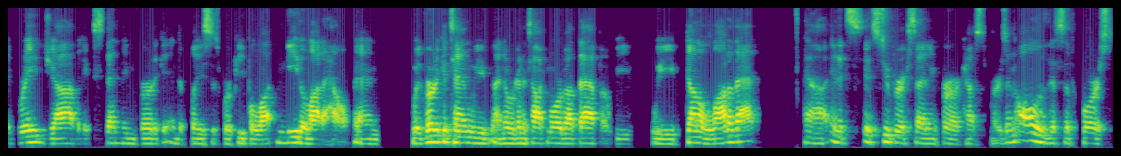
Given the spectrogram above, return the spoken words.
a, great job at extending Vertica into places where people need a lot of help. And with Vertica 10, we I know we're going to talk more about that, but we we've done a lot of that, uh, and it's it's super exciting for our customers. And all of this, of course,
